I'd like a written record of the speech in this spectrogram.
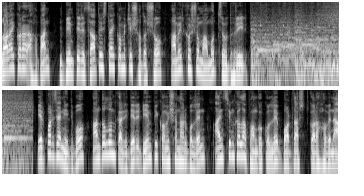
লড়াই করার আহ্বান বিএনপির জাতীয় স্থায়ী কমিটির সদস্য আমির খসরু মাহমুদ চৌধুরীর। এরপর জানিয়ে দিব, আন্দোলনকারীদের ডিএমপি কমিশনার বললেন, আইনশৃঙ্খলা ভঙ্গ করলে বরদাস্ত করা হবে না।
